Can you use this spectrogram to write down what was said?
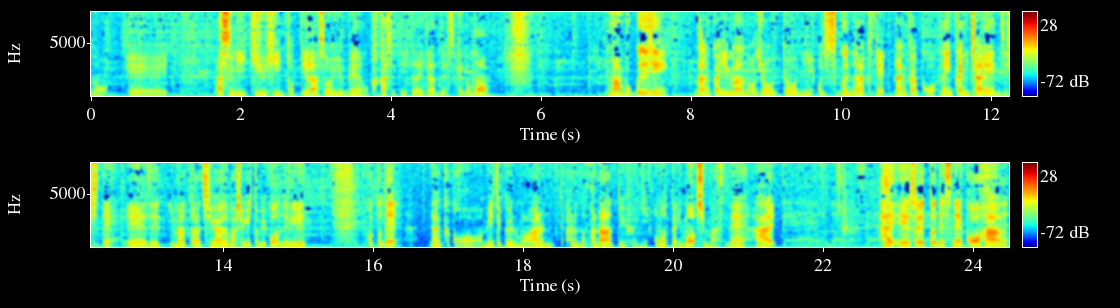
の、えー、明日に生きるヒントっていうのはそういう弁を書かせていただいたんですけども、まあ僕自身、なんか今の状況に落ち着くんじゃなくて、なんかこう、何かにチャレンジして、えー、今とは違う場所に飛び込んでみることで、なんかこう、見えてくるものあるあるのかなというふうに思ったりもしますね。はい。はい、えー、それとですね、後半、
